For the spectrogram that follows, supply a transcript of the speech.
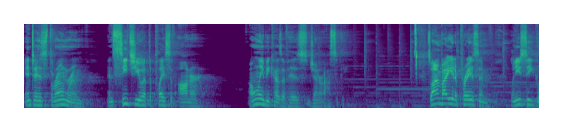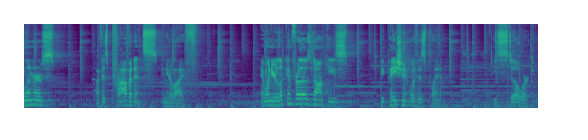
into his throne room and seats you at the place of honor only because of his generosity. So I invite you to praise Him when you see glimmers of His providence in your life. And when you're looking for those donkeys, be patient with His plan. He's still working.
